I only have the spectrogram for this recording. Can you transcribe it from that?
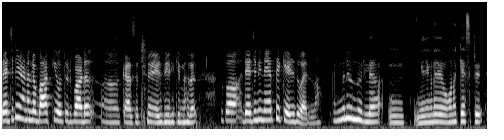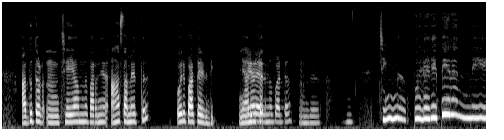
രജനിയാണല്ലോ ബാക്കി ഒരു- ഒരുപാട് കാസറ്റ് എഴുതിയിരിക്കുന്നത്. അപ്പോൾ രജനി നേരത്തേക്ക് എഴുതുമായിരുന്നോ അങ്ങനെയൊന്നുമില്ല. ഞങ്ങളുടെ ഓണ കാസറ്റ് അത് തൊട- ചെയ്യാമെന്ന് പറഞ്ഞ് ആ സമയത്ത് ഒരു പാട്ട് എഴുതി. ഞാനായിട്ട് പാട്ട്? ചിങ്ങ പുലരെ പിറന്നേ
